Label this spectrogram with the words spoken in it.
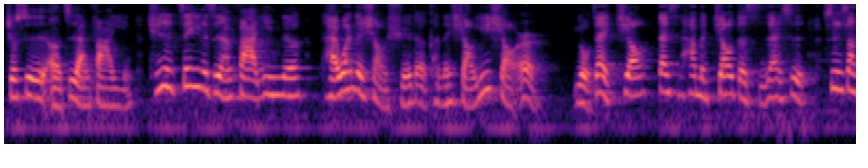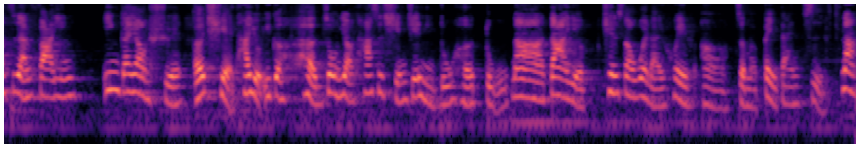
就是呃自然发音。其实这一个自然发音呢，台湾的小学的可能小一、小二有在教，但是他们教的实在是事实上自然发音。应该要学，而且它有一个很重要，它是衔接你如何读。那当然也牵涉到未来会呃怎么背单字。那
